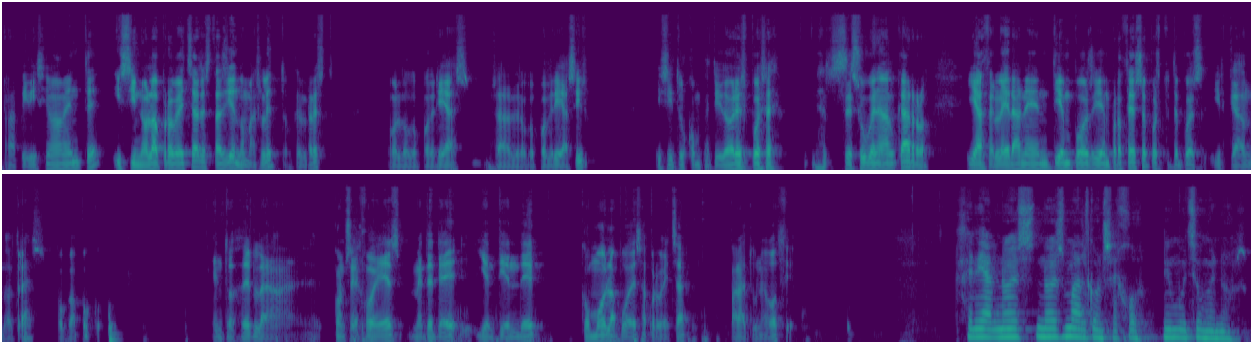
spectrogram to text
rapidísimamente y si no lo aprovechas estás yendo más lento que el resto o lo que podrías, o sea, de lo que podrías ir. Y si tus competidores pues se suben al carro y aceleran en tiempos y en proceso, pues tú te puedes ir quedando atrás poco a poco. Entonces, el consejo es métete y entiende cómo la puedes aprovechar para tu negocio. Genial, no es, no es mal consejo, ni mucho menos.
